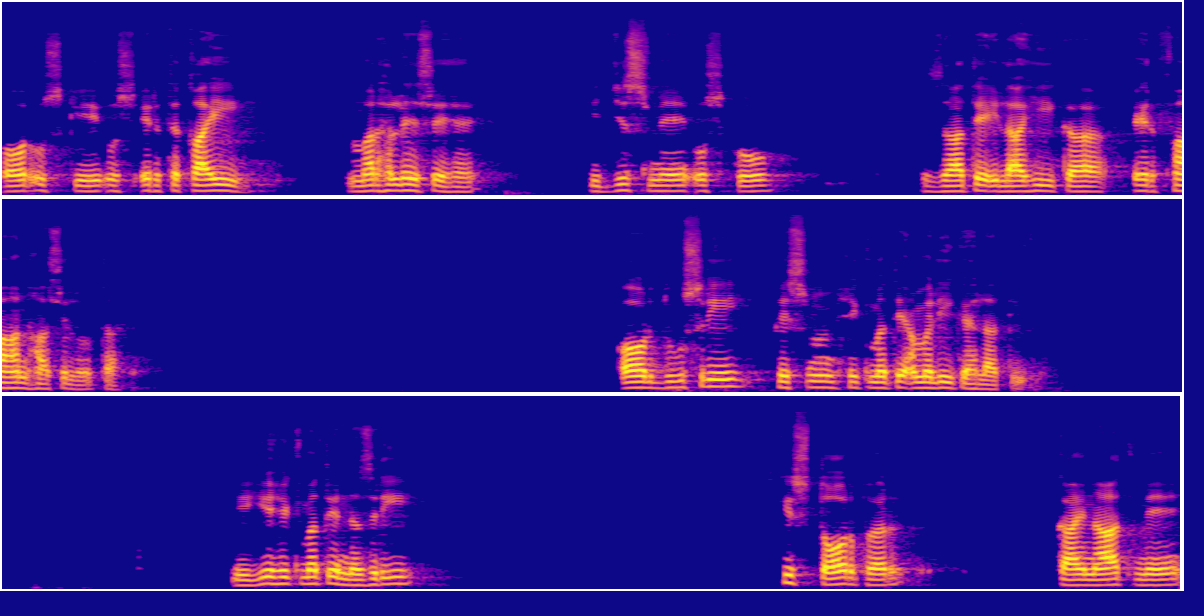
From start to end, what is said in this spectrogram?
اور اس کے اس ارتقائی مرحلے سے ہے کہ جس میں اس کو ذات الہی کا عرفان حاصل ہوتا ہے۔ اور دوسری قسم حکمت عملی کہلاتی ہے۔ کہ یہ حکمت نظری کس طور پر کائنات میں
